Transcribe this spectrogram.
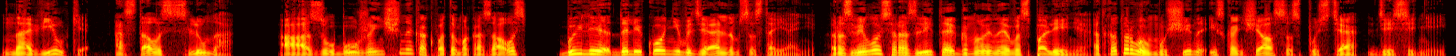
На вилке осталась слюна, а зубы у женщины, как потом оказалось, были далеко не в идеальном состоянии. Развелось разлитое гнойное воспаление, от которого мужчина и скончался спустя 10 дней.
